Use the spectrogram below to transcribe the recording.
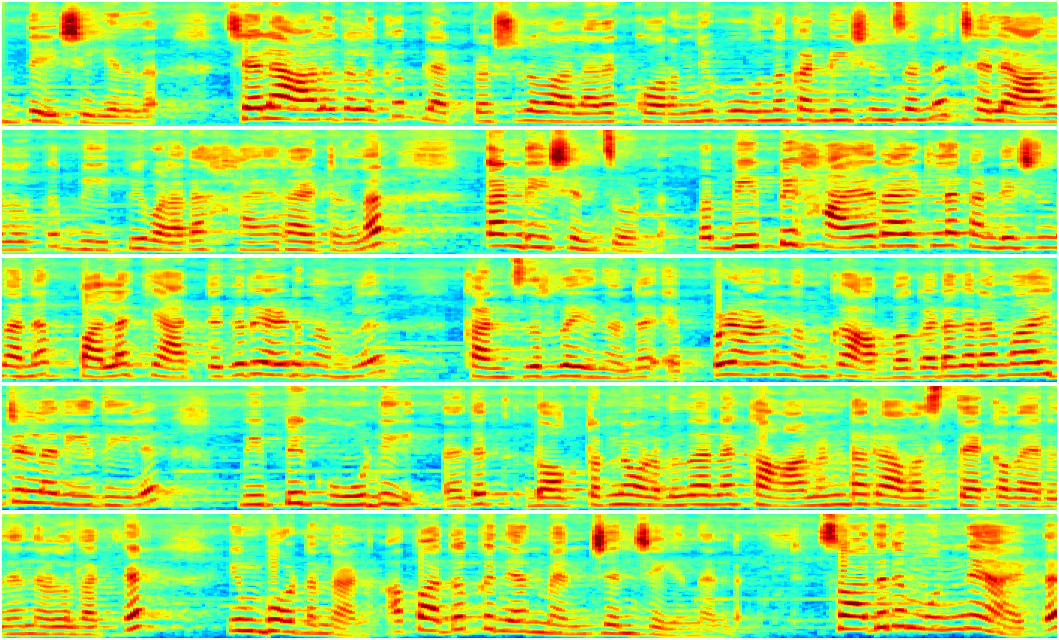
ഉദ്ദേശിക്കുന്നത്. ചില ആളുകൾക്ക് ബ്ലഡ് പ്രഷർ വളരെ കുറഞ്ഞു പോകുന്ന കണ്ടീഷൻസ് ഉണ്ട്. ചില ആളുകൾക്ക് ബി പി വളരെ ഹയർ ആയിട്ടുള്ള കണ്ടീഷൻസും ഉണ്ട്. അപ്പോൾ ബി പി ഹയർ ആയിട്ടുള്ള കണ്ടീഷൻ തന്നെ പല കാറ്റഗറി ആയിട്ട് നമ്മൾ കൺസിഡർ ചെയ്യുന്നുണ്ട്. എപ്പോഴാണ് നമുക്ക് അപകടകരമായിട്ടുള്ള രീതിയിൽ ബി പി കൂടി അതായത് ഡോക്ടറിനെ ഉടനെ തന്നെ കാണേണ്ട ഒരു അവസ്ഥയൊക്കെ വരുന്നത് എന്നുള്ളതൊക്കെ ഇമ്പോർട്ടന്റ് ആണ്. അപ്പോൾ അതൊക്കെ ഞാൻ മെൻഷൻ ചെയ്യുന്നുണ്ട്. സോ അതിന് മുന്നേ ആയിട്ട്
